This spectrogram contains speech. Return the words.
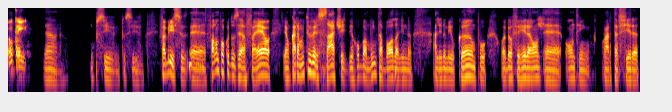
não creio. Não, não. Impossível, impossível. Fabrício, é, fala um pouco do Zé Rafael. Ele é um cara muito versátil, ele derruba muita bola ali no, ali no meio campo. O Abel Ferreira on, é, ontem, quarta-feira,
